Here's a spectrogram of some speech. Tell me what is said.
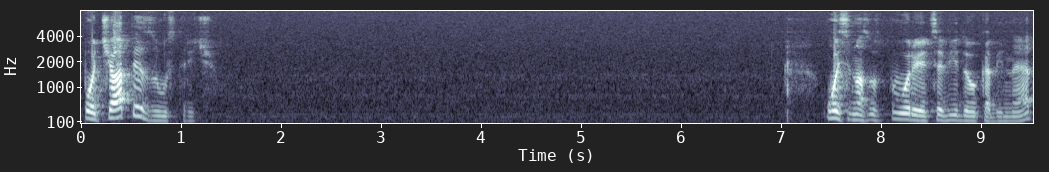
почати зустріч. Ось у нас створюється відеокабінет.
